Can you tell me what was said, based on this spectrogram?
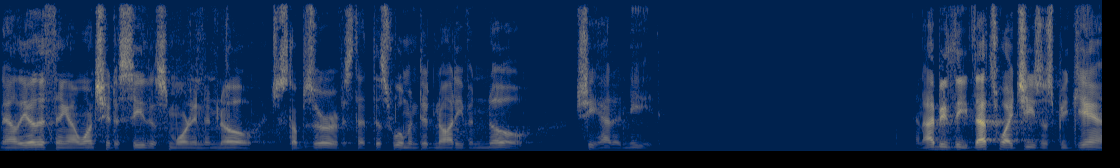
Now, the other thing I want you to see this morning and know and just observe is that this woman did not even know she had a need. And I believe that's why Jesus began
